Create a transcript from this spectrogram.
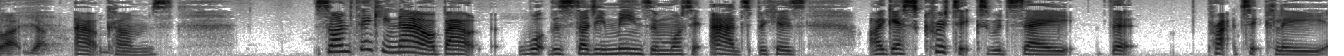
right, yeah. outcomes. So I'm thinking now about what the study means and what it adds, because I guess critics would say that practically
